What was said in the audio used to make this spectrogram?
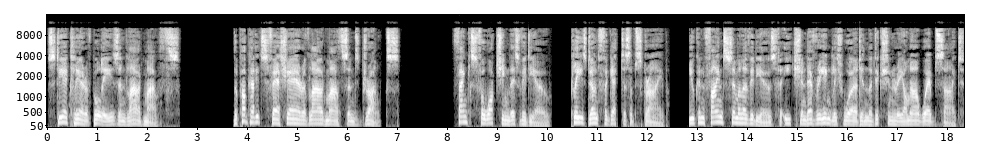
steer clear of bullies and loudmouths. The pub had its fair share of loudmouths and drunks. Thanks for watching this video. Please don't forget to subscribe. You can find similar videos for each and every English word in the dictionary on our website.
